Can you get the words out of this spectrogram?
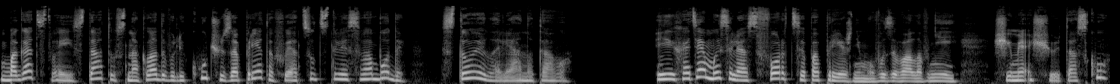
Богатство и статус накладывали кучу запретов и отсутствие свободы. Стоило ли оно того? И хотя мысль о Сфорце по-прежнему вызывала в ней щемящую тоску,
